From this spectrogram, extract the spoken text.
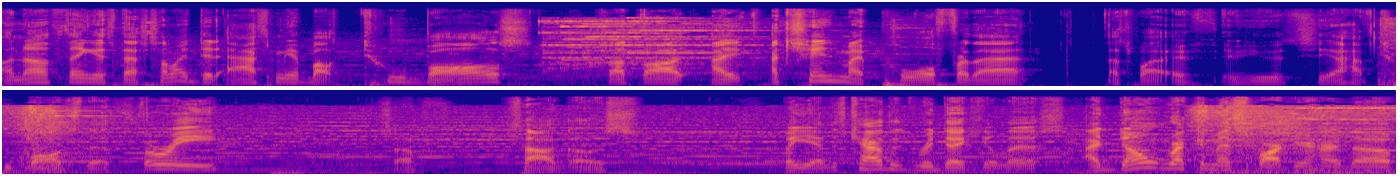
another thing is that somebody did ask me about two balls. So I thought I, I changed my pool for that. That's why if, if you see I have two balls to three. So that's how it goes. But yeah, this character is ridiculous. I don't recommend sparking her though.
